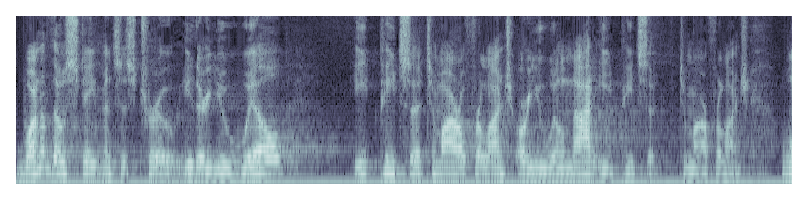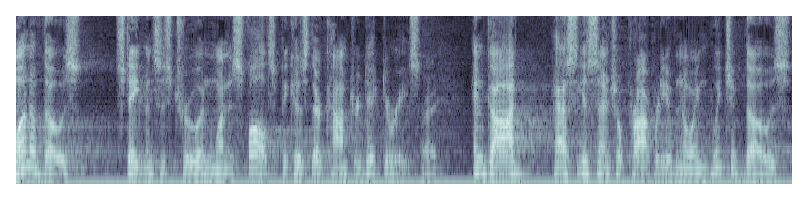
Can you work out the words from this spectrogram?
one of those statements is true. Either you will eat pizza tomorrow for lunch or you will not eat pizza tomorrow for lunch. One of those statements is true and one is false because they're contradictories. Right. And God has the essential property of knowing which of those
